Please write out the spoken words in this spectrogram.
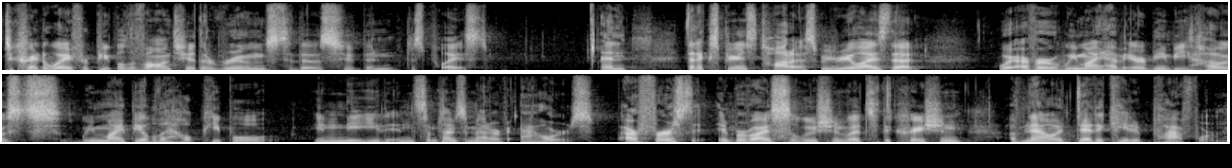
to create a way for people to volunteer their rooms to those who've been displaced. And that experience taught us, we realized that wherever we might have Airbnb hosts, we might be able to help people in need in sometimes a matter of hours. Our first improvised solution led to the creation of now a dedicated platform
